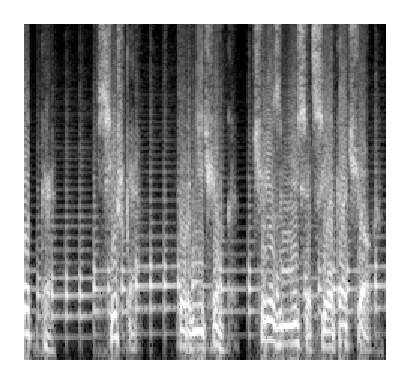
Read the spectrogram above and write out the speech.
водка. Сишка. Турничок, через месяц я качок.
